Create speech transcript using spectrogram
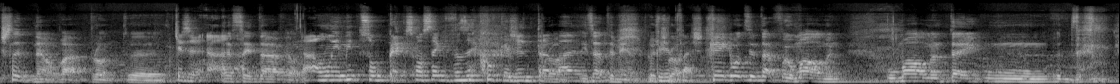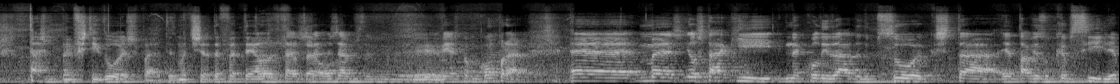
Excelente não, vá, pronto. ah, Quer dizer, há, aceitável. há um limite sobre o que é que se consegue fazer com o que a gente Pronto, trabalha. exatamente. o que Mas pronto. Quem acabou de sentar foi o Malman. O Malman tem um. Estás muito bem vestido hoje, pá. Tens uma t-shirt da Fatela, estás, já, já vieste para me comprar. Ah, mas ele está aqui na qualidade de pessoa que está, é talvez o cabecilha,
